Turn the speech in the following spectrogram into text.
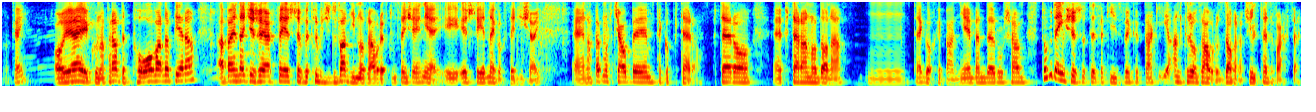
Okej. Ojejku, naprawdę połowa dopiero? A pamiętajcie, że ja chcę jeszcze wykluć dwa dinozaury, w tym sensie nie, jeszcze jednego chcę dzisiaj. E, na pewno chciałbym tego Ptero. Ptero, e, Pteranodona. Mm, tego chyba nie będę ruszał. To wydaje mi się, że to jest jakiś zwykły ptak i Ankylosaurus. Dobra, czyli te dwa chcę.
